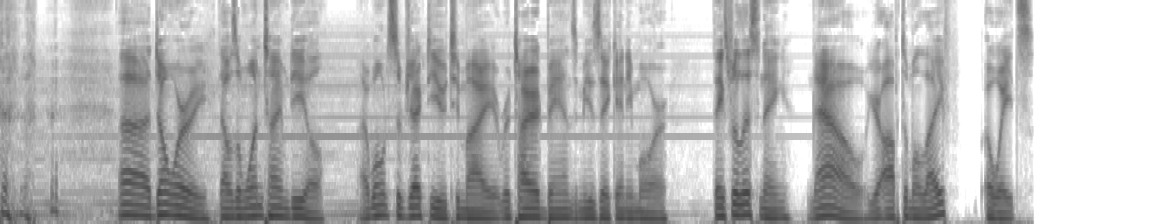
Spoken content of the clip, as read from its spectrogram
uh, don't worry, that was a one time deal. I won't subject you to my retired band's music anymore. Thanks for listening. Now, your optimal life awaits.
